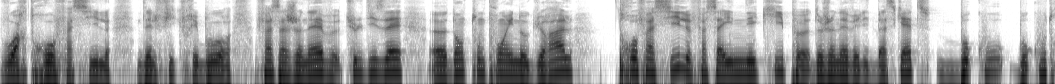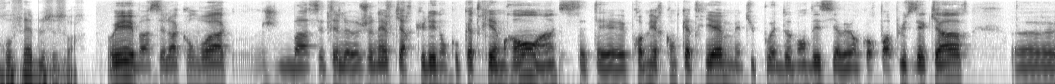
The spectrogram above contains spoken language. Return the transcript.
voire trop facile d'Elphick Fribourg face à Genève. Tu le disais euh, dans ton point inaugural, trop facile face à une équipe de Genève Elite Basket, beaucoup, beaucoup trop faible ce soir. Oui, bah, c'est là qu'on voit bah, c'était le Genève qui a reculé donc au quatrième rang. Hein. C'était première contre quatrième, mais tu pouvais te demander s'il y avait encore pas plus d'écart. Euh,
